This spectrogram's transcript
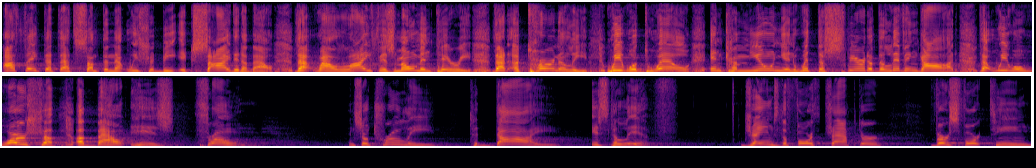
I think that that's something that we should be excited about. That while life is momentary, that eternally we will dwell in communion with the Spirit of the living God, that we will worship about His throne. And so, truly, to die is to live. James, the fourth chapter, verse 14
